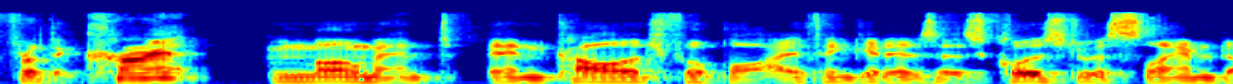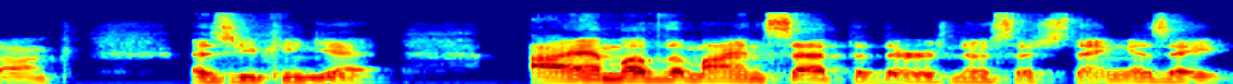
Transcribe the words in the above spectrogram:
for the current moment in college football, I think it is as close to a slam dunk as you can get. I am of the mindset that there is no such thing as a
